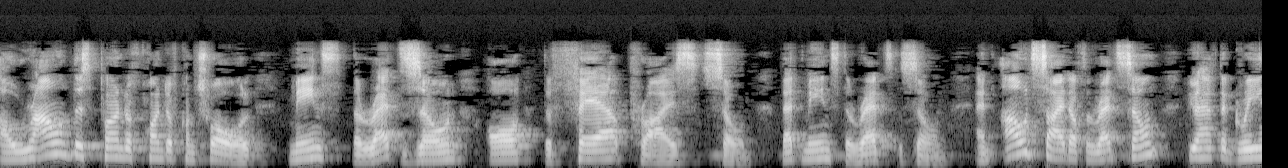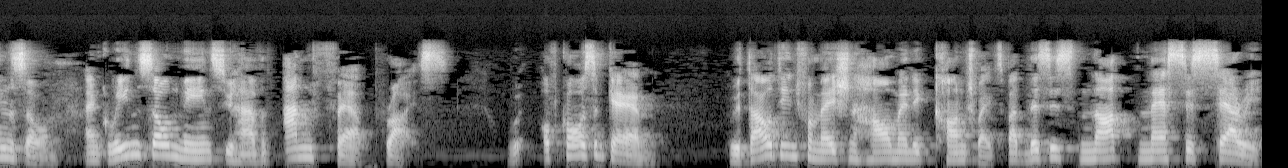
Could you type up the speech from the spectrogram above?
around this point of point of control means the red zone or the fair price zone. That means the red zone. And outside of the red zone, you have the green zone. And green zone means you have an unfair price. Of course, again, without the information how many contracts, but this is not necessary.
